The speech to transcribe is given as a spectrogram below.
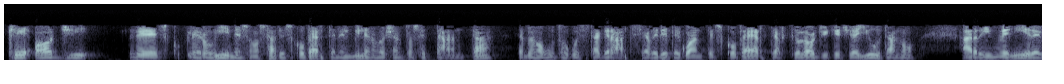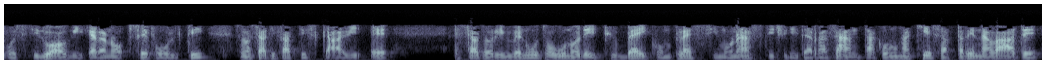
che oggi le, le rovine sono state scoperte nel 1970, e abbiamo avuto questa grazia, vedete quante scoperte archeologiche ci aiutano a rinvenire questi luoghi che erano sepolti, sono stati fatti scavi e è stato rinvenuto uno dei più bei complessi monastici di Terra Santa, con una chiesa a tre navate,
